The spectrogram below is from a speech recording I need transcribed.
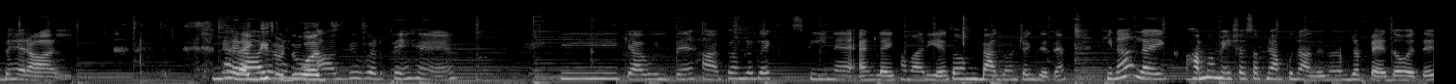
बहरहाल like these Urdu words. आगे बढ़ते हैं कि क्या बोलते हैं हाँ तो हम लोग लाइक 16 है एंड लाइक हमारी है तो हम बैकग्राउंड चेक देते हैं कि ना लाइक हम हमेशा से अपने आप को जानते थे जब पैदा हुए थे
